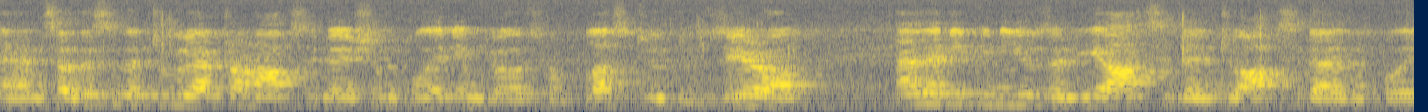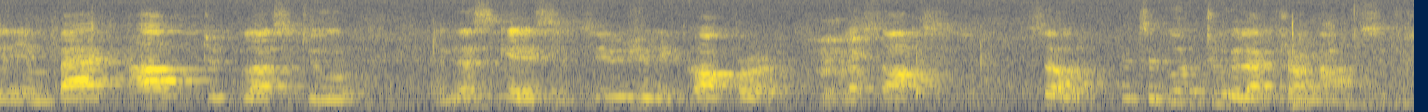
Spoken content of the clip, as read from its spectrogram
And so this is a two electron oxidation. The palladium goes from plus 2 to 0. And then you can use a reoxidant to oxidize the palladium back up to plus 2. In this case, it's usually copper plus oxygen. So it's a good two electron oxidant.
